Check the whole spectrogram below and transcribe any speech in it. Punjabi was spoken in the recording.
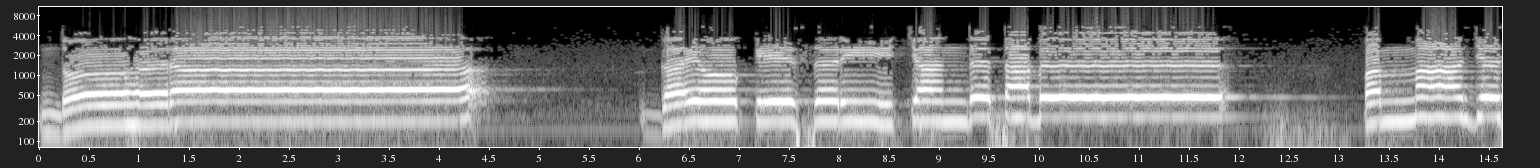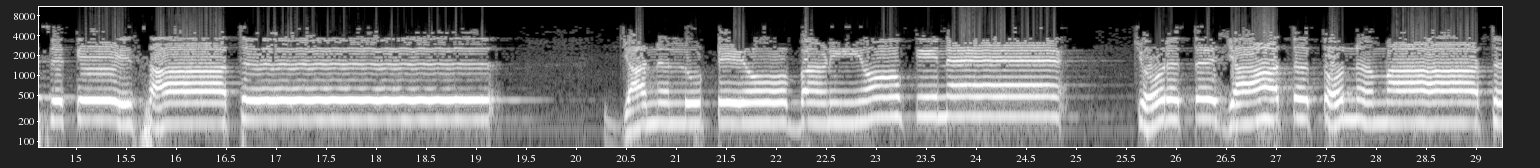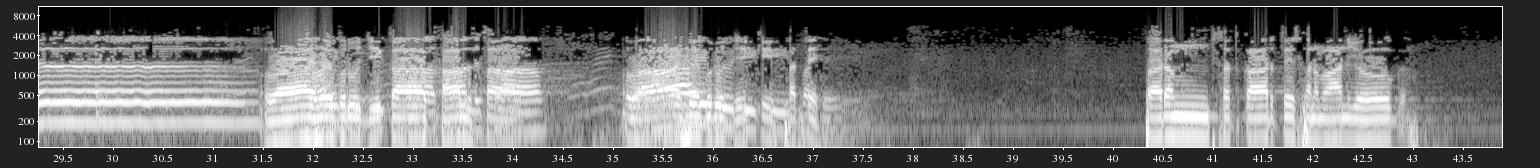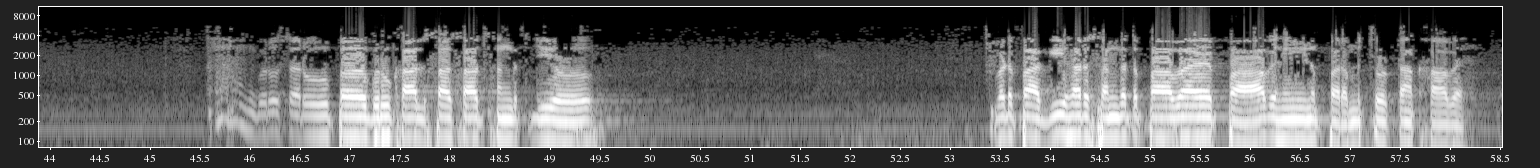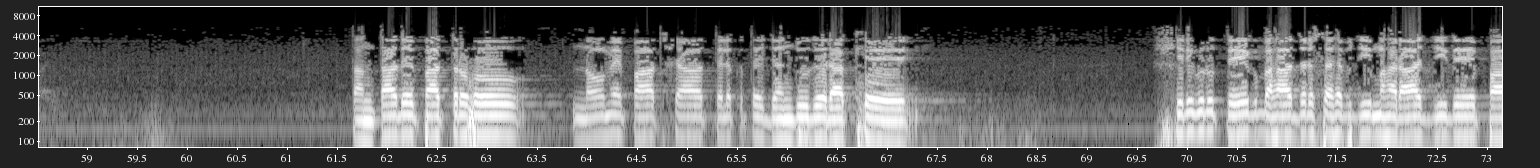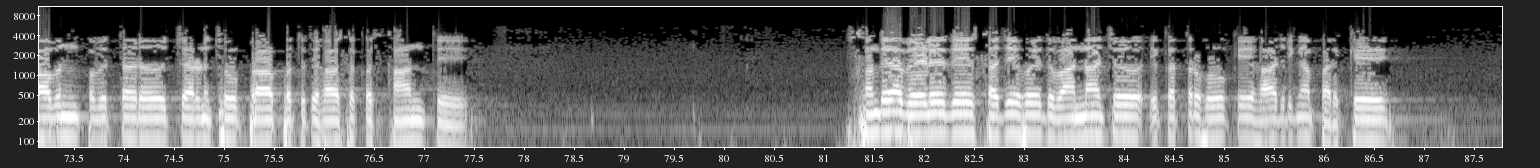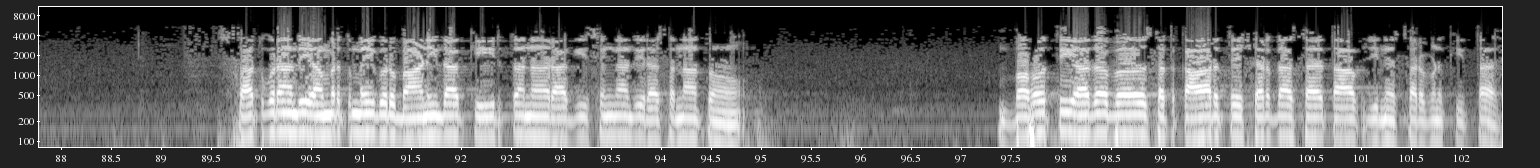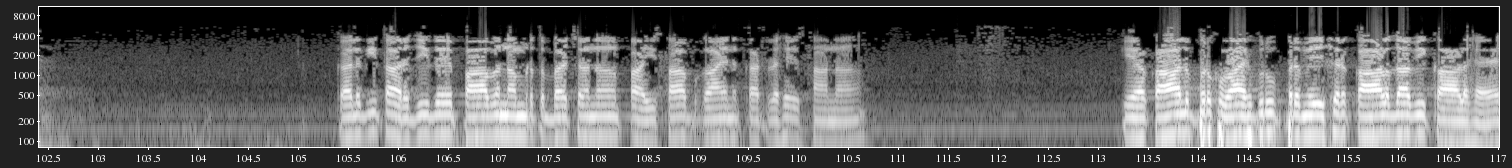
ਦੋਹਰਾ ਗਇਓ ਕੇਸਰੀ ਚੰਦ ਤਬ ਪੰਮਾ ਜਿਸ ਕੇ ਸਾਥ ਜਨ ਲੁਟਿਓ ਬਣਿਓ ਕਿਨੈ ਚੋਰਤ ਜਾਤ ਧੁਨ ਮਾਤ। ਵਾਹਿਗੁਰੂ ਜੀ ਕਾ ਖਾਲਸਾ। ਵਾਹਿਗੁਰੂ ਜੀ ਕੀ ਫਤਿਹ। ਪਰਮ ਸਤਕਾਰ ਤੇ ਸਨਮਾਨਯੋਗ ਗੁਰੂ ਸਰੂਪ ਗੁਰੂ ਖਾਲਸਾ ਸਾਧ ਸੰਗਤ ਜੀਓ। ਵਡਭਾਗੀ ਹਰ ਸੰਗਤ ਪਾਵੈ, ਭਾਗਹੀਣ ਭਰਮ ਚੋਟਾਂ ਖਾਵੈ। ਤੰਤਾ ਦੇ ਪਾਤਰ ਹੋ, ਨੌਵੇਂ ਪਾਤਸ਼ਾਹ ਤਿਲਕ ਤੇ ਜੰਜੂ ਦੇ ਰਾਖੇ। ਸ੍ਰੀ ਗੁਰੂ ਤੇਗ ਬਹਾਦਰ ਸਾਹਿਬ ਜੀ ਮਹਾਰਾਜ ਜੀ ਦੇ ਪਾਵਨ ਪਵਿੱਤਰ ਚਰਨ ਛੋ ਪ੍ਰਾਪਤ ਇਤਿਹਾਸਕ ਸਥਾਨ ਤੇ ਸੰਧਿਆ ਵੇਲੇ ਦੇ ਸਜੇ ਹੋਏ ਦੀਵਾਨਾਂ 'ਚ ਇਕੱਤਰ ਹੋ ਕੇ ਹਾਜ਼ਰੀਆਂ ਭਰ ਕੇ ਸਤਿਗੁਰਾਂ ਦੀ ਅੰਮ੍ਰਿਤਮਈ ਗੁਰਬਾਣੀ ਦਾ ਕੀਰਤਨ ਰਾਗੀ ਸਿੰਘਾਂ ਦੀ ਰਸਨਾ ਤੋਂ। ਬਹੁਤ ਹੀ ਅਦਬ ਸਤਕਾਰ ਤੇ ਸ਼ਰਧਾ ਸਹਿਤ ਆਪ ਜੀ ਨੇ ਸਰਵਣ ਕੀਤਾ ਹੈ। ਕਲਗੀ ਧਰ ਜੀ ਦੇ ਪਾਵਨ ਅੰਮ੍ਰਿਤ ਬਚਨ ਭਾਈ ਸਾਹਿਬ ਗਾਇਨ ਕਰ ਰਹੇ ਸਨ। ਕਿ ਅਕਾਲ ਪੁਰਖ ਵਾਹਿਗੁਰੂ ਪਰਮੇਸ਼ਰ ਕਾਲ ਦਾ ਵੀ ਕਾਲ ਹੈ।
